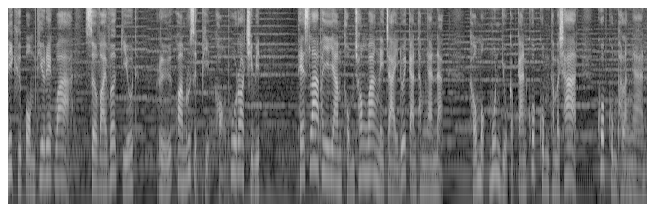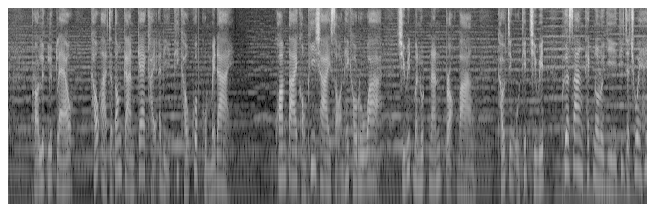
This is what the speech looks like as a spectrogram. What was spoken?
นี่คือปมที่เรียกว่า survivor guilt หรือความรู้สึกผิดของผู้รอดชีวิต เทสลาพยายามถมช่องว่างในใจด้วยการทำงานหนัก เขาหมกมุ่นอยู่กับการควบคุมธรรมชาติ ควบคุมพลังงาน เพราะลึกๆแล้ว เขาอาจจะต้องการแก้ไขอดีตที่เขาควบคุมไม่ได้ ความตายของพี่ชายสอนให้เขารู้ว่า ชีวิตมนุษย์นั้นเปราะบาง เขาจึงอุทิศชีวิตเพื่อสร้างเทคโนโลยีที่จะช่วยให้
